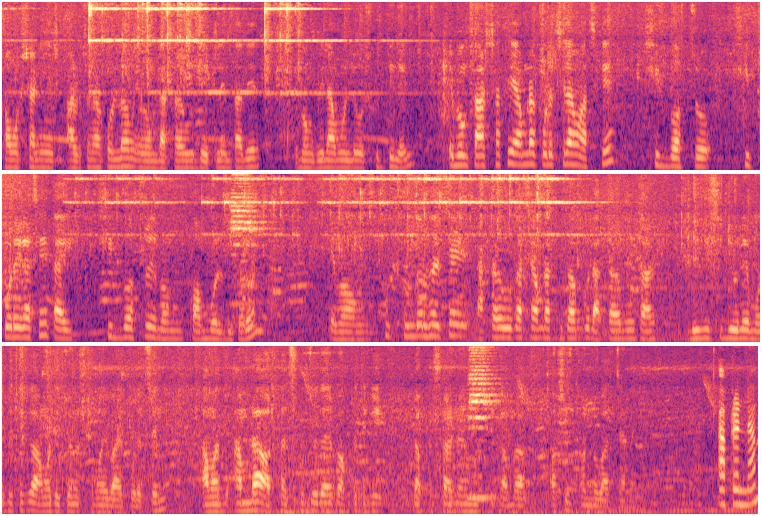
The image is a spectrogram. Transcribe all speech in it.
সমস্যা নিয়ে আলোচনা করলাম এবং ডাক্তারবাবু দেখলেন তাদের এবং বিনামূল্যে ওষুধ দিলেন। এবং তার সাথে আমরা করেছিলাম আজকে শীতবস্ত্র, শীত পড়ে গেছে, তাই শীতবস্ত্র এবং কম্বল বিতরণ। এবং খুব সুন্দর হয়েছে। ডাক্তারবাবুর কাছে আমরা কৃতজ্ঞ। ডাক্তারবাবু তার বিজি শিডিউলের মধ্যে থেকে আমাদের জন্য সময় বার করেছেন। আমাদের আমরা অর্থাৎ সূর্যোদয়ের পক্ষ থেকে ডক্টর স্বর্ণের মুক্তিকে আমরা অশেষ ধন্যবাদ জানাই। আপনার নাম?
